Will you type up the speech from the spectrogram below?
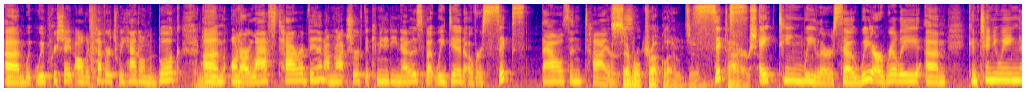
um, we, we, appreciate all the coverage we had on the book. Um, on yeah. our last tire event, I'm not sure if the community knows, but we did over six thousand tires. Several truckloads of Six tires. 18 wheelers. So we are really um, continuing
